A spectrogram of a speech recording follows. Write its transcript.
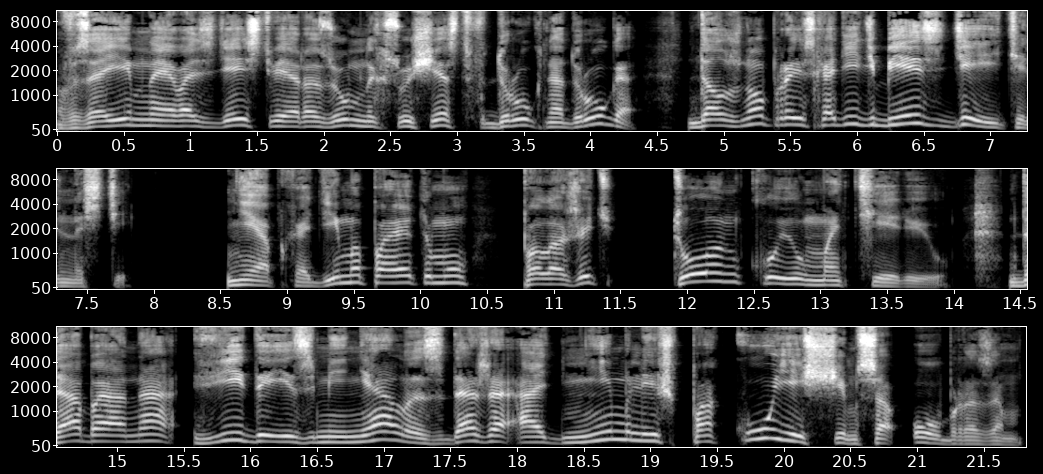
Взаимное воздействие разумных существ друг на друга должно происходить без деятельности. Необходимо поэтому положить тонкую материю, дабы она видоизменялась даже одним лишь покоящимся образом.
